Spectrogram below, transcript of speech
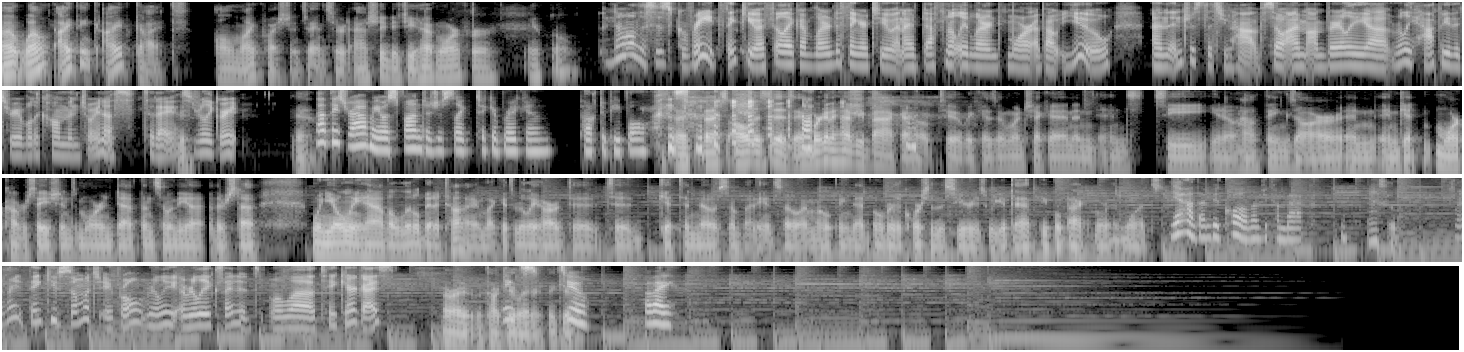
Uh, well, I think I've got all my questions answered. Ashley, did you have more for April? No, this is great. Thank you. I feel like I've learned a thing or two, and I've definitely learned more about you and the interests that you have. So I'm I'm really uh, really happy that you're able to come and join us today. Yeah. This is really great. Yeah. Yeah, thanks for having me. It was fun to just like take a break and talk to people. That's, that's all this is, and we're gonna have you back, I hope too, because I want to check in and and see, you know, how things are, and and get more conversations, more in depth on some of the other stuff. When you only have a little bit of time, like it's really hard to to get to know somebody, and so I'm hoping that over the course of the series, we get to have people back more than once. yeah, that'd be cool. I'd love to come back. Awesome. All right. Thank you so much, April. Really, I'm really excited. Well, uh, take care, guys. All right, we'll talk to you later. Thank you. Too. Bye bye.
